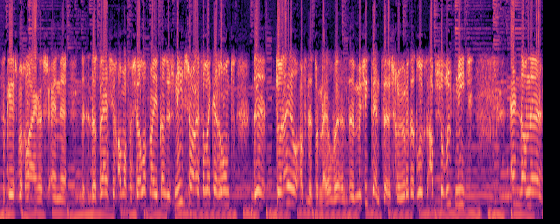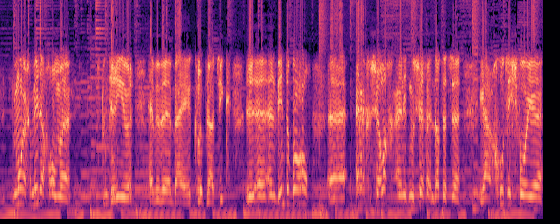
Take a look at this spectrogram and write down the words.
verkeersbegeleiders en eh, dat wijst zich allemaal vanzelf. Maar je kan dus niet zo even lekker rond de toneel, of de toneel, de, de muziektent eh, scheuren. Dat lukt absoluut niet. En dan morgenmiddag om... Drie uur hebben we bij Club Nautiek een winterborrel. Erg gezellig. En ik moet zeggen dat het ja, goed is voor je,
